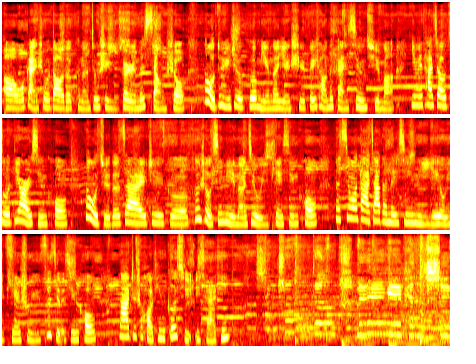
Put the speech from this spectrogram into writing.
呃，我感受到的可能就是一个人的享受。那我对于这个歌名呢，也是非常的感兴趣嘛，因为它叫做《第二星空》。那我觉得在这个歌手心里呢，就有一片星空。那希望大家的内心里也有一片属于自己的星空。那这首好听的歌曲，一起来听。心中的另一片星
